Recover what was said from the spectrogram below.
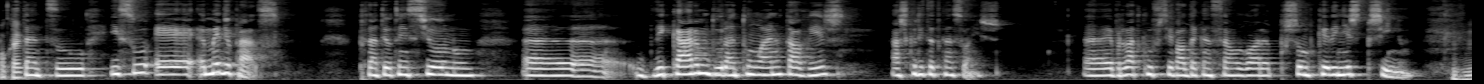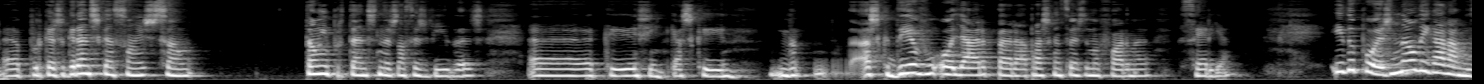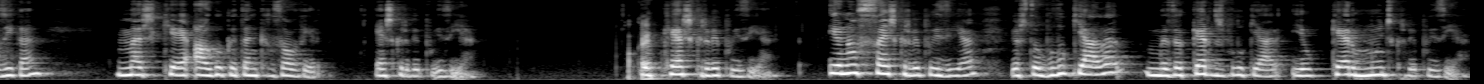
Ok. Portanto, isso é a médio prazo. Portanto, eu tenciono uh, dedicar-me durante um ano, talvez, à escrita de canções. Uh, é verdade que o Festival da Canção agora puxou um bocadinho este peixinho, uhum. uh, porque as grandes canções são tão importantes nas nossas vidas uh, que, enfim, que acho que acho que devo olhar para, para as canções de uma forma séria. E depois, não ligada à música, mas que é algo que eu tenho que resolver, é escrever poesia. Okay. Eu quero escrever poesia. Eu não sei escrever poesia, eu estou bloqueada, mas eu quero desbloquear e eu quero muito escrever poesia.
